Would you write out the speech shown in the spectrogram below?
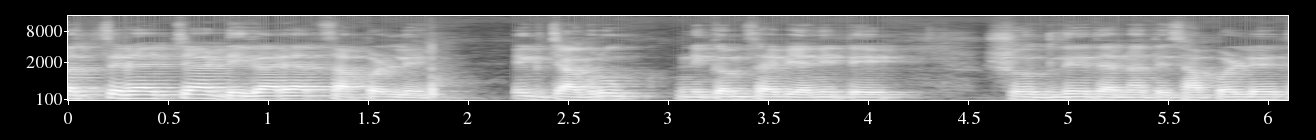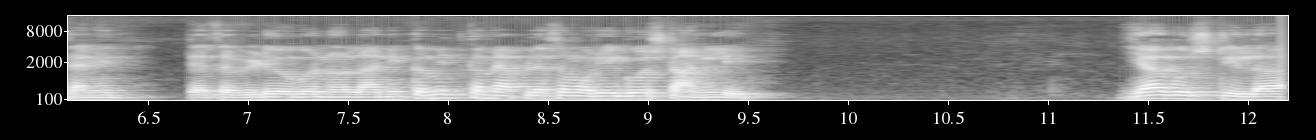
कचऱ्याच्या ढिगाऱ्यात सापडले. एक जागरूक निकम साहेब यांनी ते शोधले त्यांना ते सापडले त्यांनी त्याचा व्हिडिओ बनवला आणि कमीत कमी आपल्यासमोर ही गोष्ट आणली. या गोष्टीला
